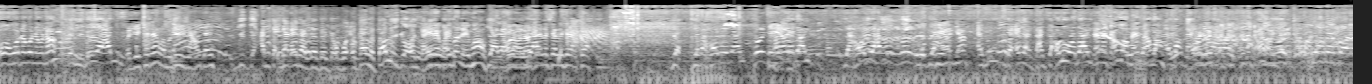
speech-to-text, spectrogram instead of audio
ủa quên đó quên đó quên đó. Cái gì nữa anh? Viện xe đắt là mình đi nào chị? Dạ, dạ, anh chạy ra đây là là- là- quẹo cái là tới liền rồi. Chạy đây quậy tới liền không? Dạ rồi lại rồi lên lên xe lên xe lên xe lên. Xe dạ dạ bà hỏi đi đây. Thôi, vậy? đi đây. Dạ hỏi đi anh. Dạ vậy? Dạ. em muốn đẻ là tại chỗ luôn ở đây. Để là chỗ không để chỗ không? Dạ, để chỗ rồi để chỗ rồi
